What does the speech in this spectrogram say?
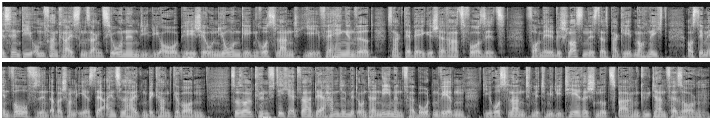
Es sind die umfangreichsten Sanktionen, die die Europäische Union gegen Russland je verhängen wird, sagt der belgische Ratsvorsitz. Formell beschlossen ist das Paket noch nicht, aus dem Entwurf sind aber schon erste Einzelheiten bekannt geworden. So soll künftig etwa der Handel mit Unternehmen verboten werden, die Russland mit militärisch nutzbaren Gütern versorgen.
